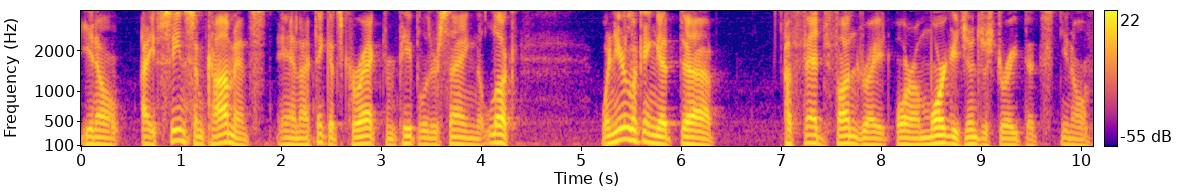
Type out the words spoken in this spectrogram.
you know, I've seen some comments, and I think it's correct from people that are saying that look, when you're looking at uh, a Fed fund rate or a mortgage interest rate that's you know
